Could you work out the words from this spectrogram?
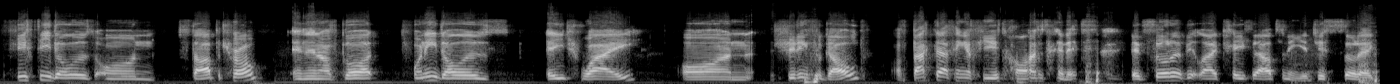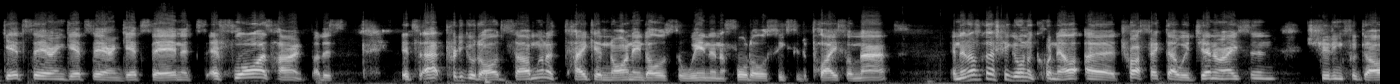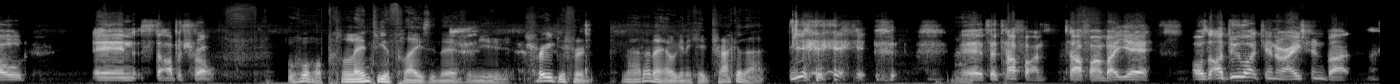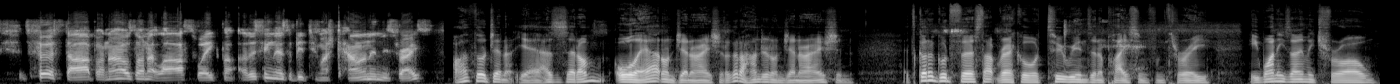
fifty dollars on Star Patrol, and then I've got twenty dollars each way on Shooting for Gold. I've backed that thing a few times, and it's it's sort of a bit like Chief Altony. It just sort of gets there and gets there and gets there, and it's it flies home. But it's it's at pretty good odds. So I'm going to take a nineteen dollars to win and a four dollars sixty to place on that. And then I've actually gone to Cornell uh, trifecta with Generation, Shooting for Gold, and Star Patrol. oh, plenty of plays in there from you. Three different. Now I don't know how we're gonna keep track of that. Yeah. yeah, it's a tough one, tough one. But yeah, I was I do like Generation, but first up. I know I was on it last week, but I just think there's a bit too much talent in this race. I thought Gener yeah, as I said, I'm all out on Generation. I got hundred on Generation. It's got a good first up record, two wins and a placing from three. He won his only trial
